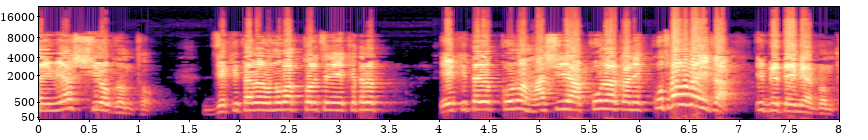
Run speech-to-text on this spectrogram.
তাইমিয়া সিও গ্রন্থ। যে কিতাবের অনুবাদ করেছেন, এই কিতাবে এই কিতাবে কোনো হাসিয়া, কোনা কানে কোথাও নাই এটা ইবনে তাইমিয়ার গ্রন্থ।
